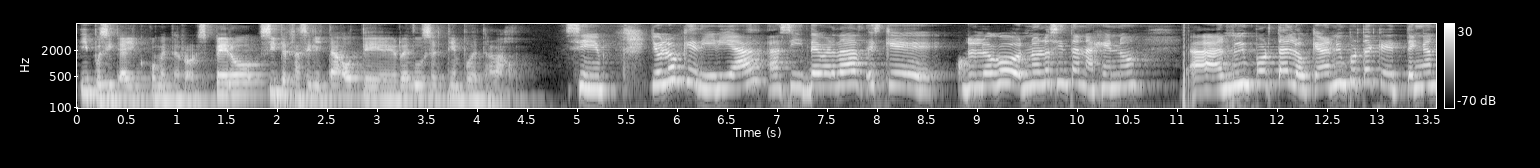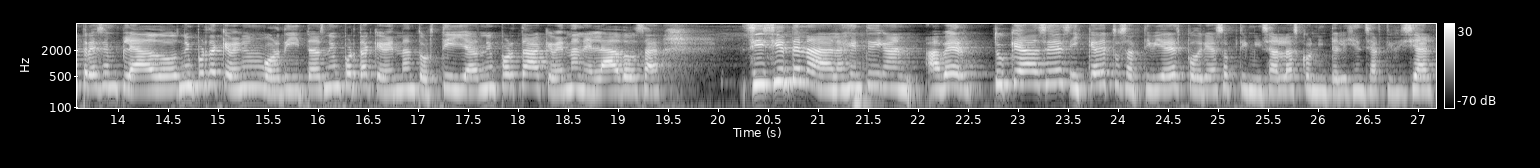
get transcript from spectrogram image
y pues sí, ahí comete errores, pero sí te facilita o te reduce el tiempo de trabajo. Sí, yo lo que diría así, de verdad, es que luego no lo sientan ajeno Ah, no importa lo que, no importa que tengan tres empleados, no importa que vengan gorditas, no importa que vendan tortillas, no importa que vendan helados, o sea, si sienten a la gente y digan, a ver, ¿tú qué haces y qué de tus actividades podrías optimizarlas con inteligencia artificial?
